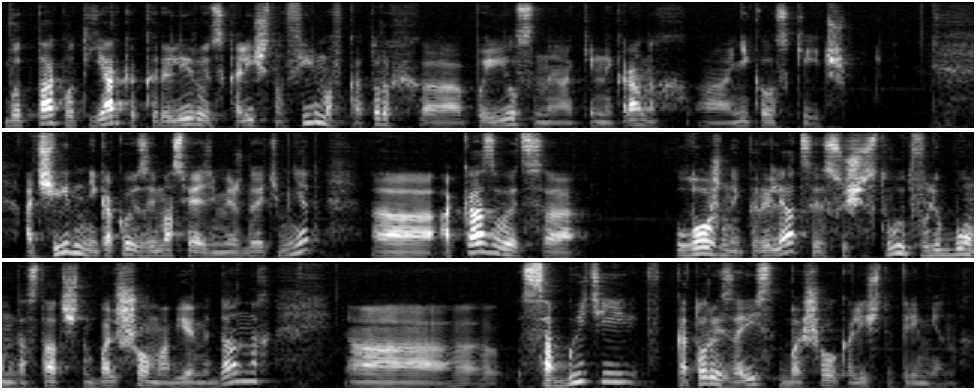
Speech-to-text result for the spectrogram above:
вот так вот ярко коррелирует с количеством фильмов, в которых э, появился на киноэкранах э, Николас Кейдж. Очевидно, никакой взаимосвязи между этим нет. Э, оказывается, ложные корреляции существуют в любом достаточно большом объеме данных событий, которые зависят от большого количества переменных.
